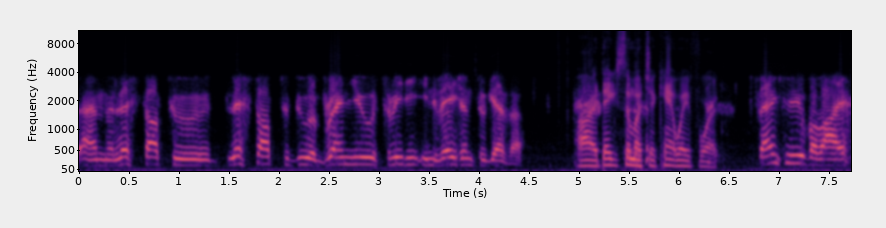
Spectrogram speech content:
and let's start to let's start to do a brand new 3D invasion together. All right. Thank you so much. I can't wait for it. Thank you. Bye bye.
